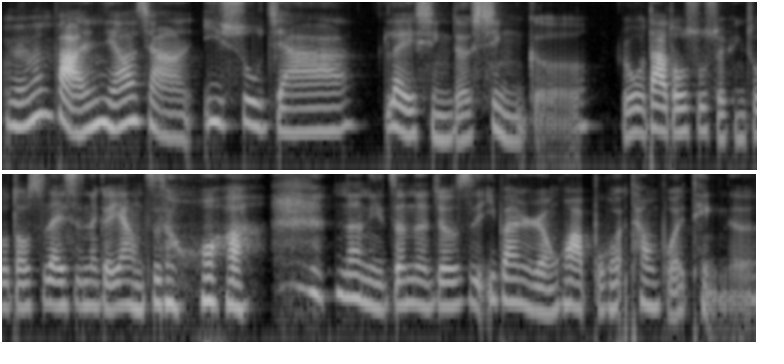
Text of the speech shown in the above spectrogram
没办法，你要讲艺术家类型的性格，如果大多数水瓶座都是类似那个样子的话，那你真的就是一般人话不会，他们不会听的。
